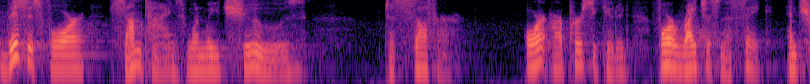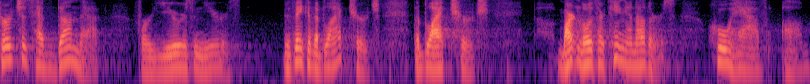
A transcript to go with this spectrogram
This is for sometimes when we choose to suffer or are persecuted for righteousness' sake. And churches have done that for years and years. You think of the black church, the black church, Martin Luther King and others who have um,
